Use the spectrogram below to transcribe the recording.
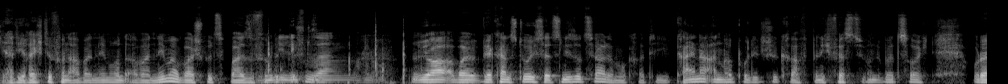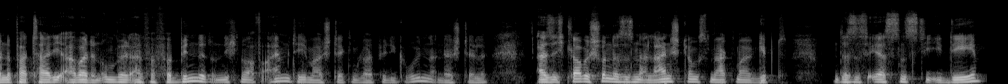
Ja, die Rechte von Arbeitnehmerinnen und Arbeitnehmer beispielsweise für die Linken sagen, machen auch. Ja, aber wer kann es durchsetzen? Die Sozialdemokratie. Keine andere politische Kraft, bin ich fest und überzeugt. Oder eine Partei, die Arbeit und Umwelt einfach verbindet und nicht nur auf einem Thema stecken bleibt, wie die Grünen an der Stelle. Also ich glaube schon, dass es ein Alleinstellungsmerkmal gibt. Und das ist erstens die Idee,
